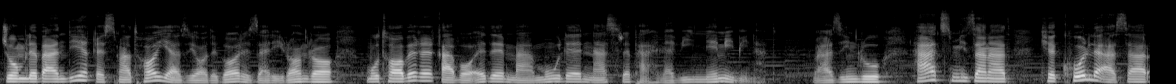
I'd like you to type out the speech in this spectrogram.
جمله بندی قسمت از یادگار زریران را مطابق قواعد معمول نصر پهلوی نمی بیند و از این رو حدس می‌زند که کل اثر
